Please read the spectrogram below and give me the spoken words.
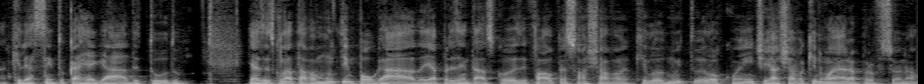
aquele acento carregado e tudo. E às vezes, quando ela estava muito empolgada, ia apresentar as coisas e falava, o pessoal achava aquilo muito eloquente e achava que não era profissional.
